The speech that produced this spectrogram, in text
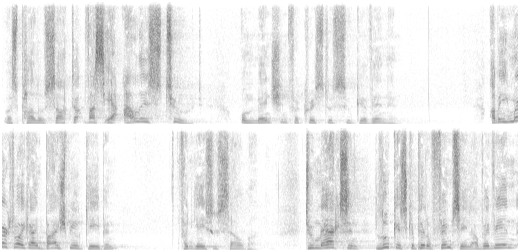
was Paulus sagt, was er alles tut, um Menschen für Christus zu gewinnen. Aber ich möchte euch ein Beispiel geben von Jesus selber. Du merkst in Lukas Kapitel 15, aber wir werden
